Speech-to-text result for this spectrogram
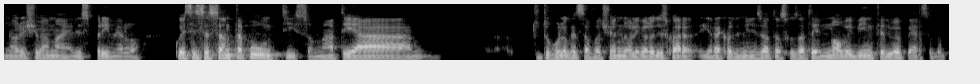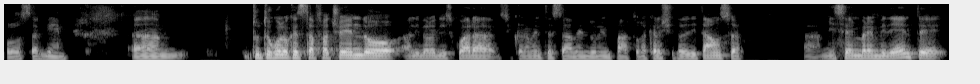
non riusciva mai ad esprimerlo. Questi 60 punti sommati a tutto quello che sta facendo a livello di squadra, il record di Minnesota, scusate, è 9 vinte e 2 perse dopo lo Star Game. Um, tutto quello che sta facendo a livello di squadra sicuramente sta avendo un impatto. La crescita di Towns uh, mi sembra evidente,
